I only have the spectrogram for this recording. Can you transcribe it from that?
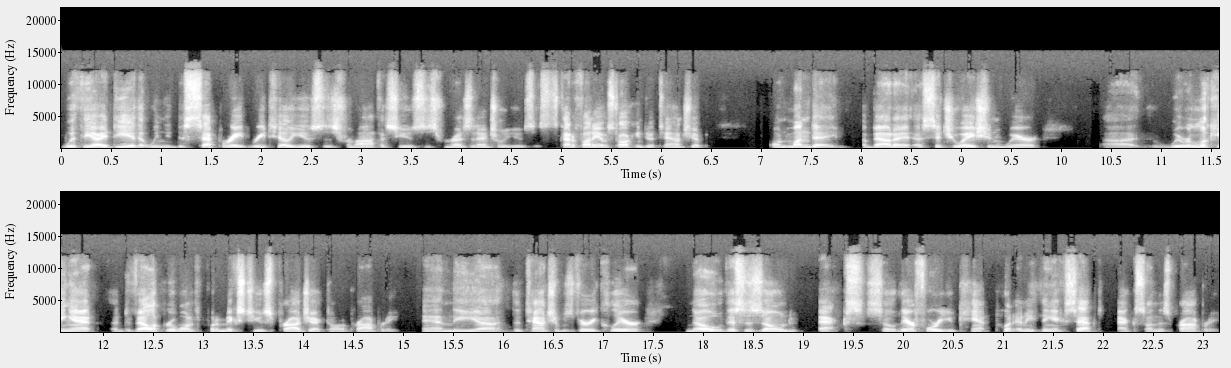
with the idea that we need to separate retail uses from office uses from residential uses. It's kind of funny. I was talking to a township on Monday about a, a situation where uh, we were looking at a developer who wanted to put a mixed use project on a property. And the, uh, the township was very clear no, this is zoned X. So therefore, you can't put anything except X on this property.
